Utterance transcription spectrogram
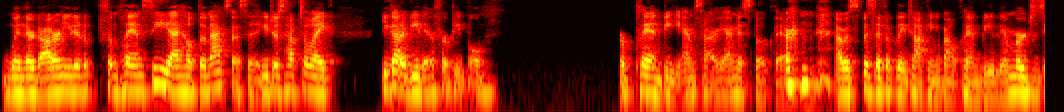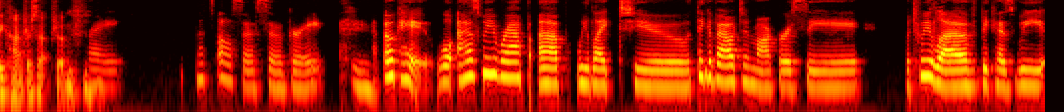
when their daughter needed some plan C, I helped them access it. You just have to like, you got to be there for people. Or plan B. I'm sorry, I misspoke there. I was specifically talking about plan B, the emergency contraception. Right. That's also so great. Mm. Okay. Well, as we wrap up, we like to think about democracy, which we love because we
